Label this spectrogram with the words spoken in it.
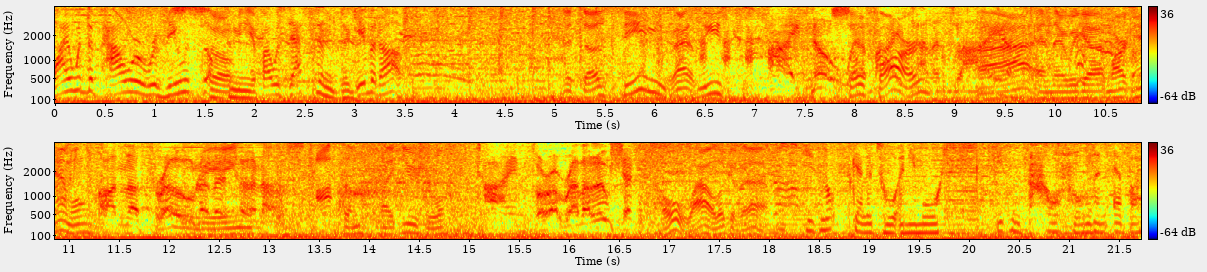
Why would the power reveal itself So- to me if I was destined to give it up? It does seem, at least I know so far. my talents. Ah, and there we got Mark Hamill. on the throne of being Eternals. Awesome, like usual. Time for a revolution. Oh, wow, look at that. He's not Skeletor anymore. He's more powerful than ever.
